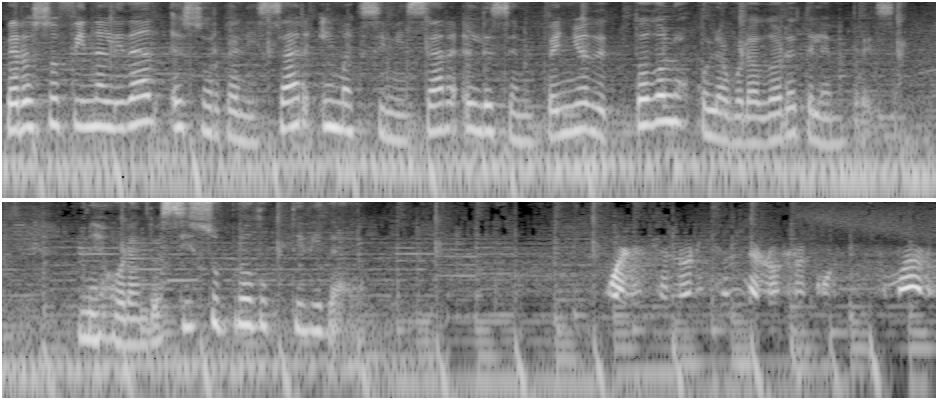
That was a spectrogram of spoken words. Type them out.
pero su finalidad es organizar y maximizar el desempeño de todos los colaboradores de la empresa, mejorando así su productividad. ¿Cuál es el origen de los recursos humanos?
